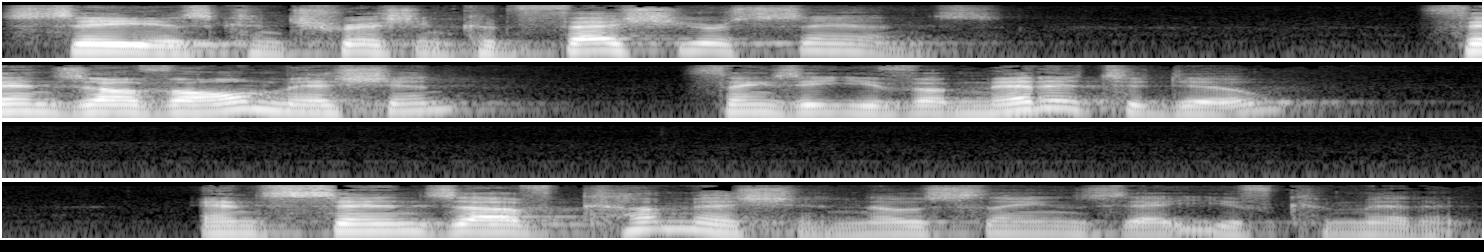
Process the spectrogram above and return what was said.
C is contrition, confess your sins. Sins of omission, things that you've omitted to do. and sins of commission, those things that you've committed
